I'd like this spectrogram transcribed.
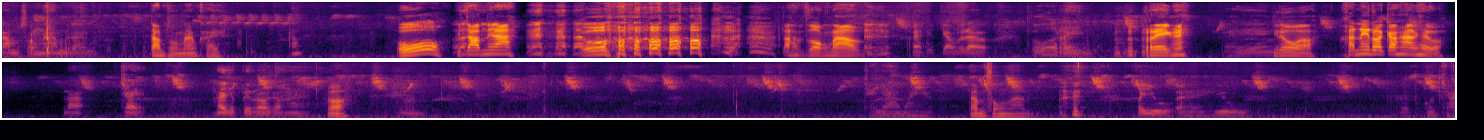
ตั้มสองน้ำไม่ได้หรอก ตามสองน้ำใคร เอ้า โอ้พี่ตามนี่นะ โอ้ ตามสองน้จำไม่ได้หรอกโอ้แรงำแรงไหมแรงพี่โน่อะคันนี้ร้อยเก้าห้าไม่ใช่เหรอน่าใช่น่าจะเป็นร้อยเก้าห้าอ๋อใช้ยาใหม่ครับตามสองน้ไปอยู่เอออยู่ อะไรคนใช้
